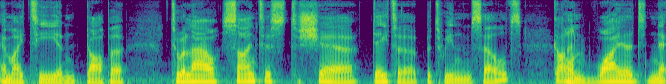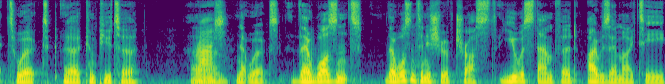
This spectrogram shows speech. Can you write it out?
MIT and DARPA to allow scientists to share data between themselves Got it. on wired networked uh, computer um, Right. networks. There wasn't there wasn't an issue of trust. You were Stanford, I was MIT.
